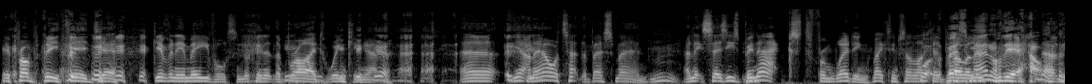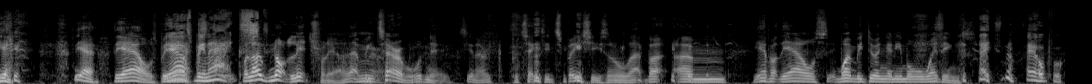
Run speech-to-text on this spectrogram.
he probably did. Yeah, giving him evils and looking at the bride, winking at her. Uh, yeah, an owl attacked the best man, and it says he's been axed from weddings. Makes him sound like What, a the best man league- or the owl? No, the, yeah, the owl's been The owl's axed. been axed. Well, no, not literally. oh, That'd be No. terrible, wouldn't it? You know, protected species and all that. But um, yeah, but the owls won't be doing any more weddings. it's not helpful.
